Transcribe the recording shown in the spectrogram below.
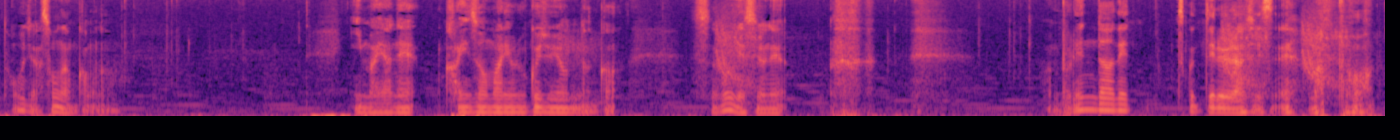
当時はそうなのかもな。今やね、改造マリオ64なんか、すごいですよね。ブレンダーで作ってるらしいですね、マップを。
